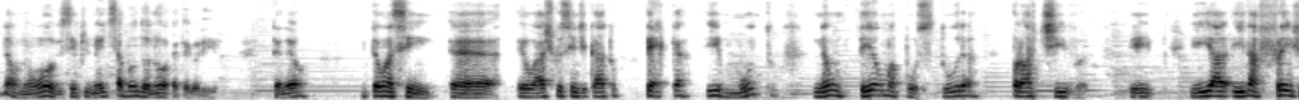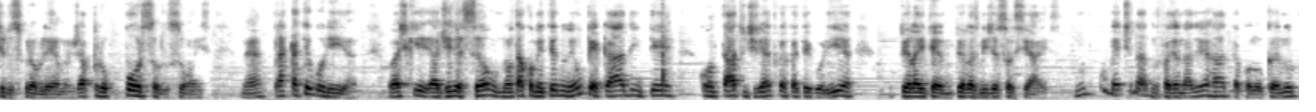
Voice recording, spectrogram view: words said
Não, não houve, simplesmente se abandonou a categoria, entendeu? Então, assim, é, eu acho que o sindicato peca e muito não ter uma postura proativa e, e, e na frente dos problemas, já propor soluções né, para a categoria. Eu acho que a direção não está cometendo nenhum pecado em ter contato direto com a categoria pela pelas mídias sociais. Não comete nada, não fazendo nada de errado, está colocando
